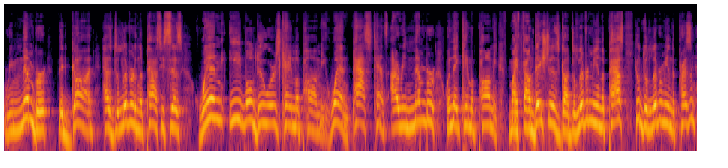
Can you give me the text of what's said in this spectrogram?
remember that God has delivered in the past. He says, when evildoers came upon me, when, past tense, I remember when they came upon me. My foundation is God delivered me in the past, He'll deliver me in the present.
